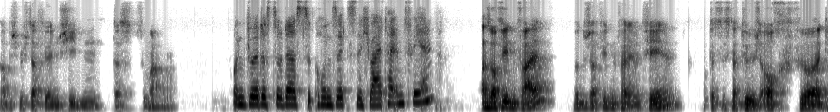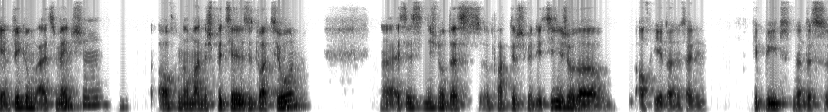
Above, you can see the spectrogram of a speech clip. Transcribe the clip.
Habe ich mich dafür entschieden, das zu machen. Und würdest du das grundsätzlich weiterempfehlen? Also auf jeden Fall, würde ich auf jeden Fall empfehlen. Das ist natürlich auch für die Entwicklung als Menschen auch nochmal eine spezielle Situation. Es ist nicht nur das praktisch medizinische oder auch jeder in seinem Gebiet, ne, das äh,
